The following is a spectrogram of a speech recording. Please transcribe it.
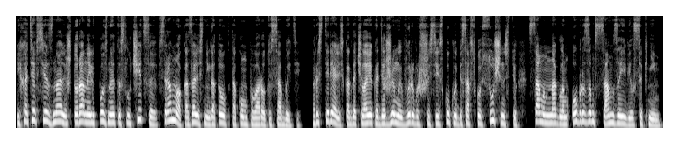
И хотя все знали, что рано или поздно это случится, все равно оказались не готовы к такому повороту событий. Растерялись, когда человек, одержимый вырвавшийся из куклы бесовской сущностью, самым наглым образом сам заявился к ним.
